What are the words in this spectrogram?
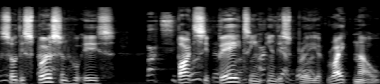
So, this person who is participating in this prayer right now,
